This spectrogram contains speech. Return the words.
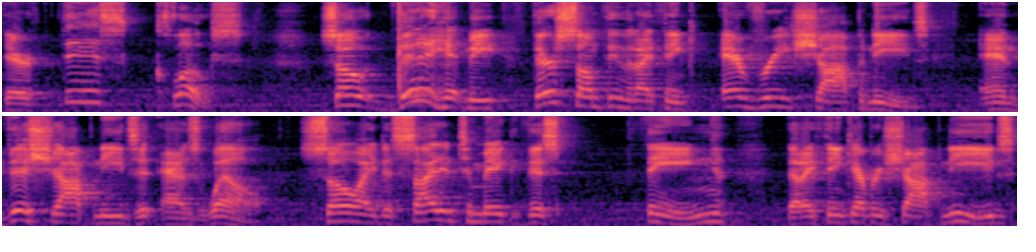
They're this close. So then it hit me, there's something that I think every shop needs, and this shop needs it as well. So I decided to make this thing that I think every shop needs,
